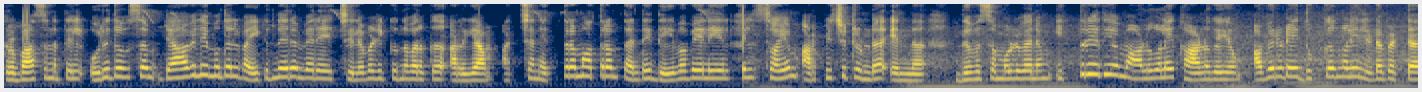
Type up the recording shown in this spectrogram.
കൃപാസനത്തിൽ ഒരു ദിവസം രാവിലെ മുതൽ വൈകുന്നേരം വരെ ചിലവഴിക്കുന്നവർക്ക് അറിയാം അച്ഛൻ എത്രമാത്രം തന്റെ ദൈവവേലയിൽ സ്വയം അർപ്പിച്ചിട്ടുണ്ട് എന്ന്. ദിവസം മുഴുവനും ഇത്രയധികം ആളുകളെ കാണുകയും അവരുടെ ദുഃഖങ്ങളിൽ ഇടപെട്ട്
